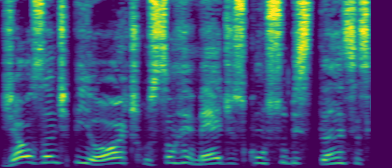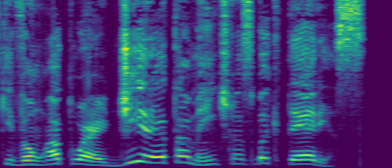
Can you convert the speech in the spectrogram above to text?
Já os antibióticos são remédios com substâncias que vão atuar diretamente nas bactérias.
